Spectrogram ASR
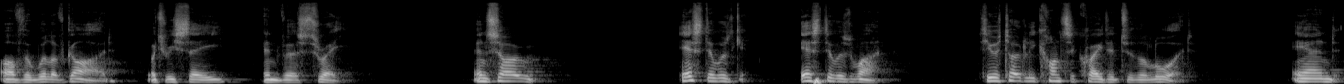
of the will of God, which we see in verse 3. And so Esther was, Esther was one. She was totally consecrated to the Lord. And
